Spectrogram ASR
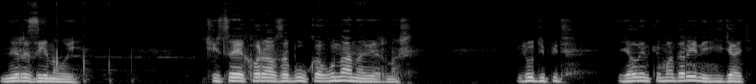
Не резиновий. Чи це я корав забув кавуна, напевно. Люди під ялинки мандарини їдять.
